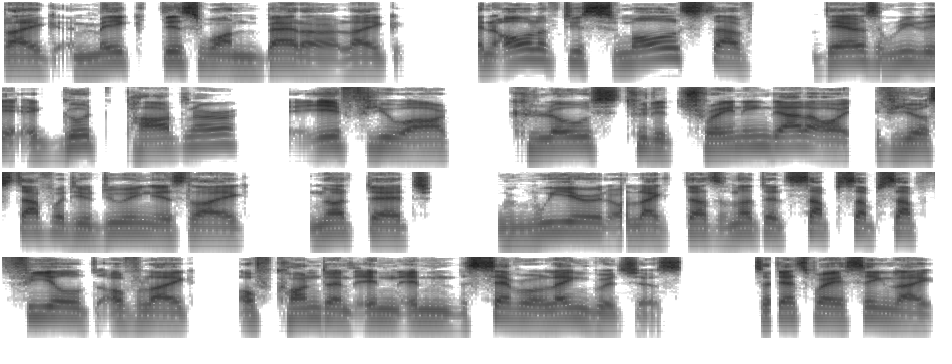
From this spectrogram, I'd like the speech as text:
like make this one better, like, and all of this small stuff. There's really a good partner if you are close to the training data, or if your stuff what you're doing is like not that weird or like that's not that sub sub sub field of like of content in in several languages. So that's why I think like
